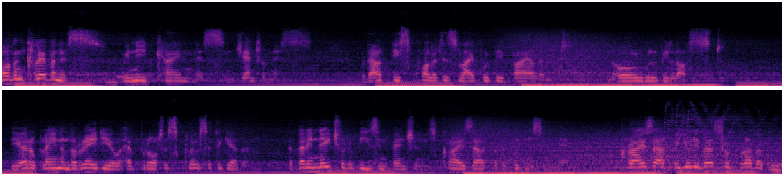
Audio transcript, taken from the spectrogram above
More than cleverness, we need kindness and gentleness. Without these qualities, life will be violent and all will be lost. The aeroplane and the radio have brought us closer together. The very nature of these inventions cries out for the goodness of men, cries out for universal brotherhood,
